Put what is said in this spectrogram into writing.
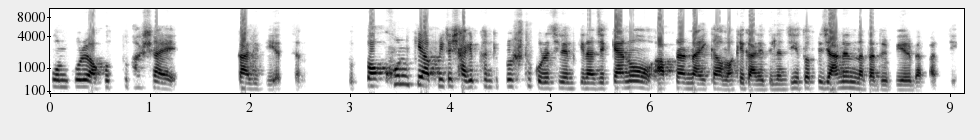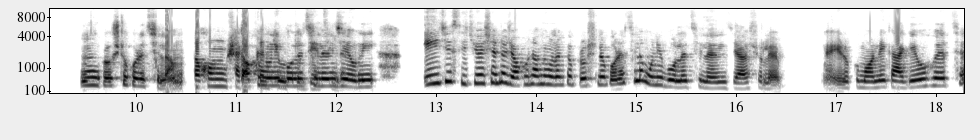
ফোন করে অকথ্য ভাষায় গালি দিয়েছেন। তো তখন কি আপনি এটা শাকিব খানকে প্রশ্ন করেছিলেন কিনা যে কেন আপনার নায়িকা আমাকে গালি দিলেন যেহেতু আপনি জানেন না তাদের বিয়ের ব্যাপারটি? প্রশ্ন করেছিলাম। তখন তখন উনি বলেছিলেন যে উনি এই যে সিচুয়েশনটা যখন আমি ওনাকে প্রশ্ন করেছিলাম উনি বলেছিলেন যে আসলে এরকম অনেক আগেও হয়েছে।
